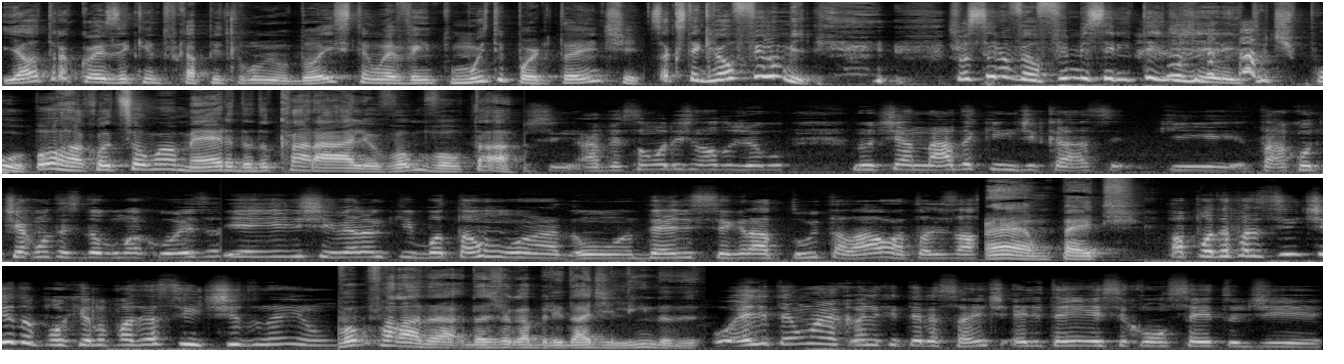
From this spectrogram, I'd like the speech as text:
E a outra coisa é que entre o capítulo 1 e o 2 tem um evento muito importante, só que você tem que ver o filme. Se você não vê o filme, você não entende direito. tipo, porra, aconteceu uma merda do caralho, vamos voltar? Assim, a versão original do jogo não tinha nada que indicasse que tá, tinha acontecido alguma coisa, e aí eles tiveram que botar uma, uma DLC gratuita lá, uma atualização, É, um patch. pra poder fazer sentido, porque não fazia sentido nenhum. Vamos falar da, da jogabilidade linda? Ele tem uma mecânica interessante, ele tem esse conceito de.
